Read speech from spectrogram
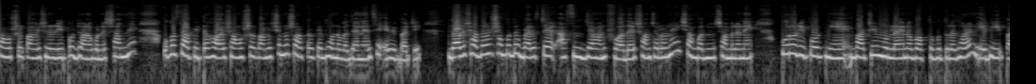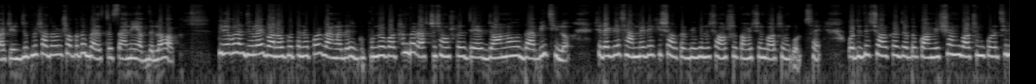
সংস্কার কমিশনের রিপোর্ট জনগণের সামনে উপস্থাপিত হয়। সংস্কার কমিশন ও সরকারকে ধন্যবাদ জানিয়েছে এবি পার্টি দলের সাধারণ সম্পাদক ব্যারিস্টার আসিদুজ্জামান ফুয়াদের সঞ্চালনে সংবাদ সম্মেলনে পুরো রিপোর্ট নিয়ে পার্টির মূল্যায়ন ও বক্তব্য তুলে ধরেন এবি পার্টির যুগ্ম সাধারণ সম্পাদক ব্যারিস্টার সানি আব্দুল্লাহ হক। তিনি বলেন জুলাই গণ পর বাংলাদেশ পুনর্গঠন বা রাষ্ট্র সংস্কারের যে জন দাবি ছিল, সেটাকে সামনে রেখে সরকার বিভিন্ন সংস্কার কমিশন গঠন করছে। অতীতে সরকার যত কমিশন গঠন করেছিল,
